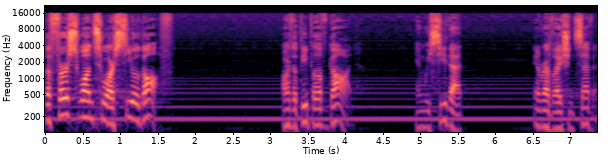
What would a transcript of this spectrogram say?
the first ones who are sealed off are the people of God. And we see that in Revelation 7.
